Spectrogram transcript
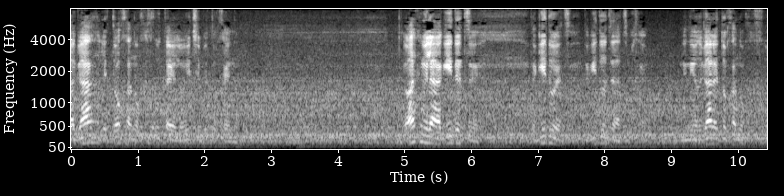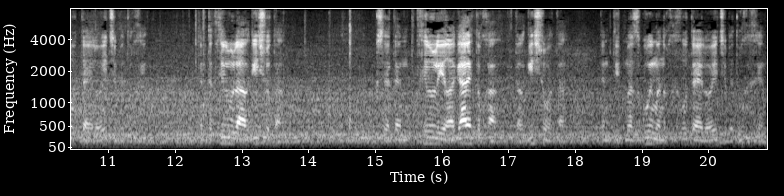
להירגע לתוך הנוכחות האלוהית שבתוכנו. רק מלהגיד את זה, תגידו את זה, תגידו את זה לעצמכם. אני נרגע לתוך הנוכחות האלוהית שבתוכי. אתם תתחילו להרגיש אותה. כשאתם תתחילו להירגע לתוכה, תרגישו אותה, אתם תתמזגו עם הנוכחות האלוהית שבתוככם.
